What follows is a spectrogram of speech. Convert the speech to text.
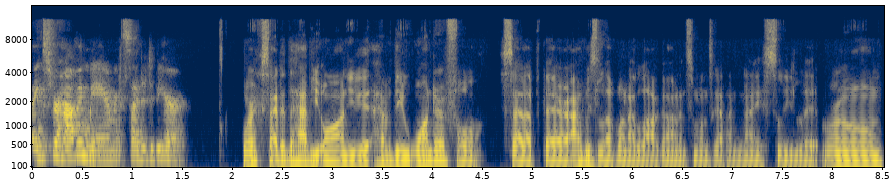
thanks for having me. I'm excited to be here. We're excited to have you on. You have the wonderful setup there. I always love when I log on and someone's got a nicely lit room.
